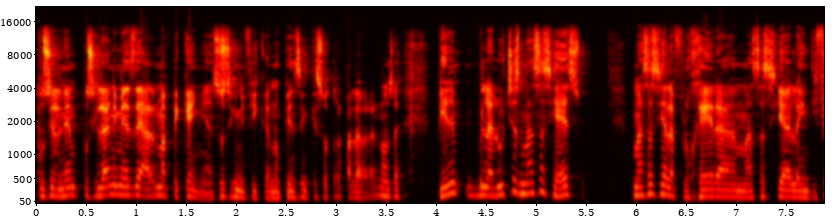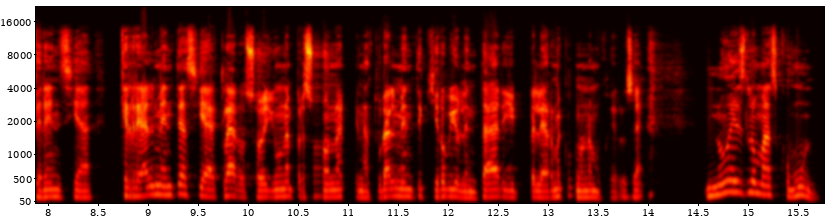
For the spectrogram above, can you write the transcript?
pusilánime, es de alma pequeña, eso significa, no piensen que es otra palabra, ¿no? O sea, viene, la lucha es más hacia eso, más hacia la flojera, más hacia la indiferencia, que realmente hacia, claro, soy una persona que naturalmente quiero violentar y pelearme con una mujer, o sea, no es lo más común.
